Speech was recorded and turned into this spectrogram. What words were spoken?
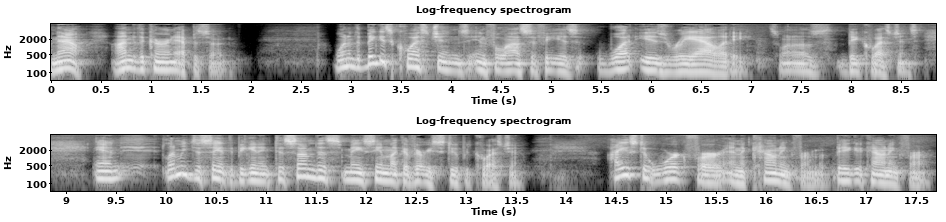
Now, on to the current episode. One of the biggest questions in philosophy is what is reality? It's one of those big questions. And eh, let me just say at the beginning to some, this may seem like a very stupid question. I used to work for an accounting firm, a big accounting firm,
